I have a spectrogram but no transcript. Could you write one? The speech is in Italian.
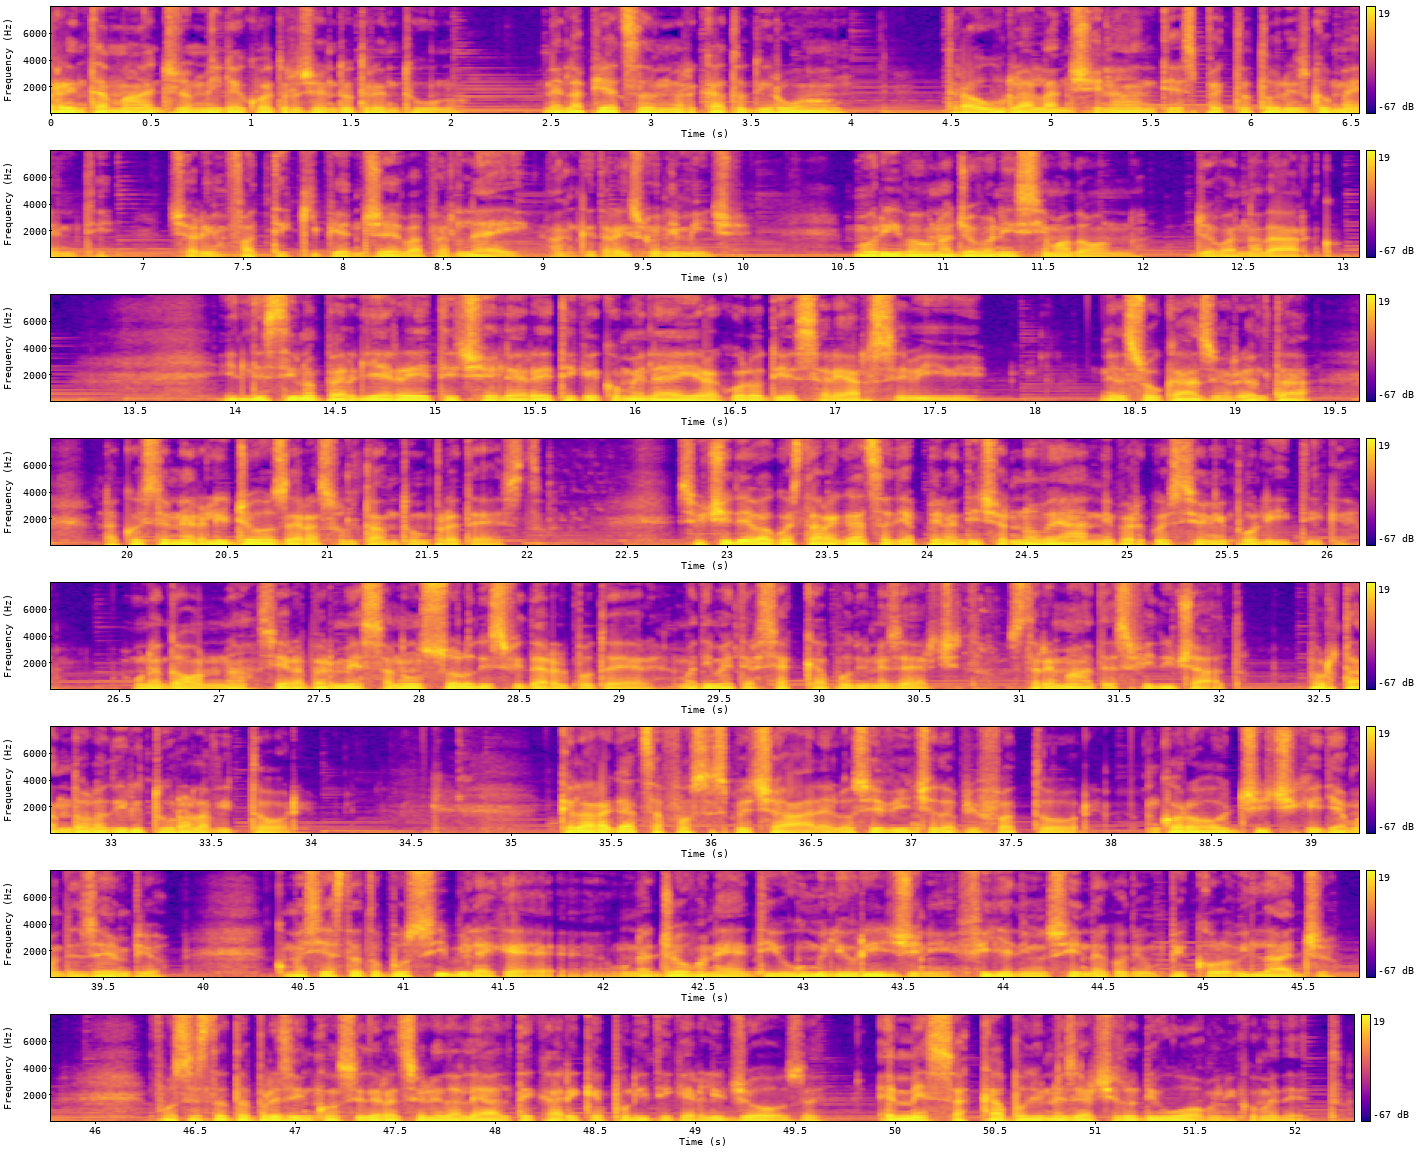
30 maggio 1431. Nella piazza del mercato di Rouen, tra urla lancinanti e spettatori sgomenti, c'era infatti chi piangeva per lei, anche tra i suoi nemici. Moriva una giovanissima donna, Giovanna d'Arco. Il destino per gli eretici e le eretiche come lei era quello di essere arsi vivi. Nel suo caso, in realtà, la questione religiosa era soltanto un pretesto. Si uccideva questa ragazza di appena 19 anni per questioni politiche. Una donna si era permessa non solo di sfidare il potere, ma di mettersi a capo di un esercito, stremato e sfiduciato, portandola addirittura alla vittoria. Che la ragazza fosse speciale lo si evince da più fattori. Ancora oggi ci chiediamo ad esempio come sia stato possibile che una giovane di umili origini, figlia di un sindaco di un piccolo villaggio, fosse stata presa in considerazione dalle alte cariche politiche e religiose e messa a capo di un esercito di uomini, come detto.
